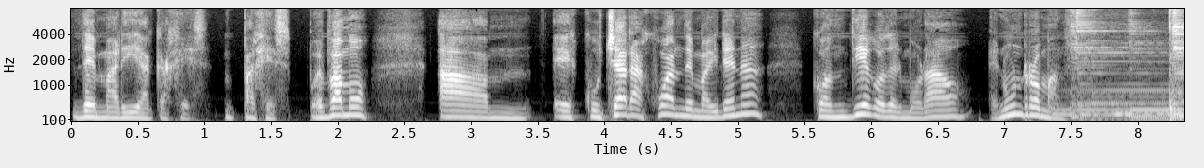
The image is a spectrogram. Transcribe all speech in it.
de María Cajés, Pajés. Pues vamos a mm, escuchar a Juan de Mairena con Diego del Morao en un romance.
